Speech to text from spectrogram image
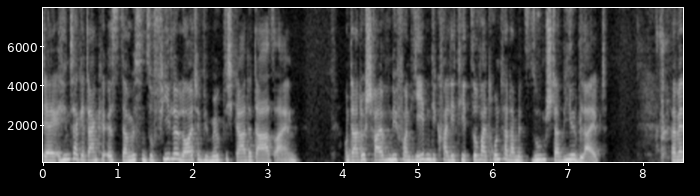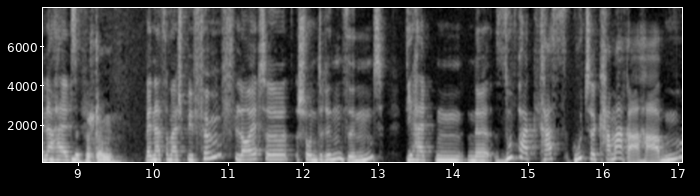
der Hintergedanke ist, da müssen so viele Leute wie möglich gerade da sein. Und dadurch schreiben die von jedem die Qualität so weit runter, damit Zoom stabil bleibt. Weil wenn da halt, wenn da zum Beispiel fünf Leute schon drin sind, die halt eine super krass gute Kamera haben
